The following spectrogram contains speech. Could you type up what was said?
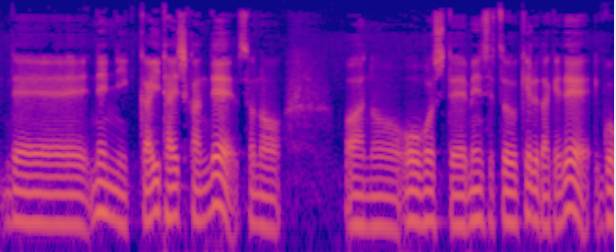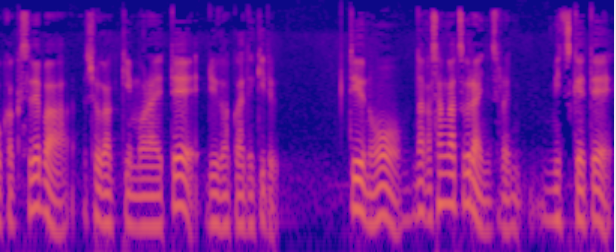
で年に1回大使館でそのあの応募して面接を受けるだけで合格すれば奨学金もらえて留学ができるっていうのをなんか3月ぐらいにそれ見つけて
